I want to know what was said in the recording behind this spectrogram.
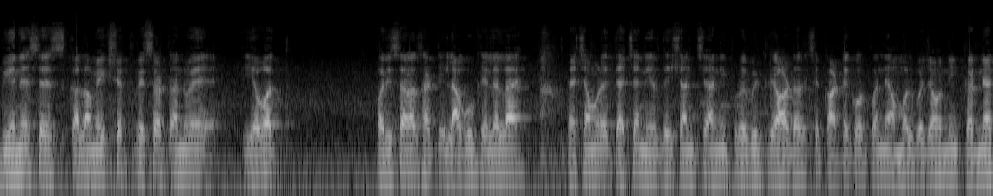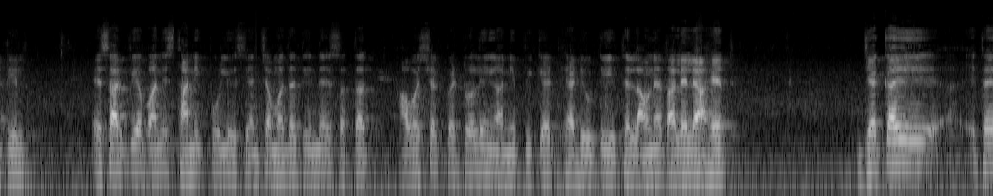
B N S S कलम एकशे त्रेसष्ट अन्वये यवत परिसरासाठी लागू केलेला आहे. त्याच्यामुळे त्याच्या निर्देशांची आणि प्रोहिबिटरी ऑर्डरचे काटेकोरपणे अंमलबजावणी करण्यात येईल. एस आर पी एफ आणि स्थानिक पोलीस यांच्या मदतीने सतत आवश्यक पेट्रोलिंग आणि पिकेट ह्या ड्युटी इथे लावण्यात आलेल्या आहेत. जे काही इथे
